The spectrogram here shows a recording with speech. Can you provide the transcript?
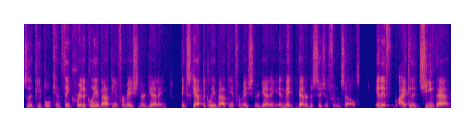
so that people can think critically about the information they're getting, think skeptically about the information they're getting, and make better decisions for themselves. And if I can achieve that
